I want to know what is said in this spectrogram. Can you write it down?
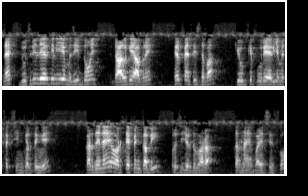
नेक्स्ट दूसरी लेयर के लिए मज़ीद दो इंच डाल के आपने फिर पैंतीस दफ़ा क्यूब के पूरे एरिया में तकसीम करते हुए कर देना है और टैपिंग का भी प्रोसीजर दोबारा करना है। बाहर से उसको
